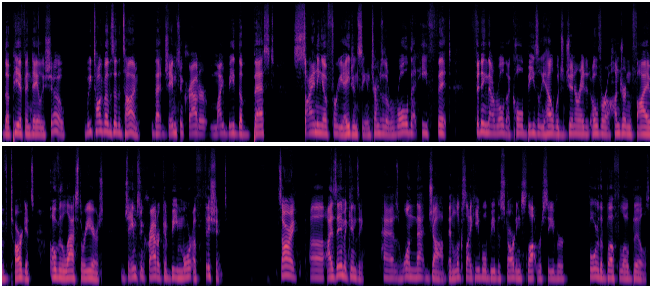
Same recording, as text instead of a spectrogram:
the PFN Daily Show. We talked about this at the time that Jamison Crowder might be the best signing of free agency in terms of the role that he fit, fitting that role that Cole Beasley held, which generated over 105 targets over the last three years. Jamison Crowder could be more efficient. Sorry, uh, Isaiah McKenzie has won that job and looks like he will be the starting slot receiver for the Buffalo Bills.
